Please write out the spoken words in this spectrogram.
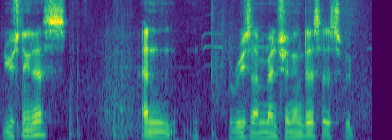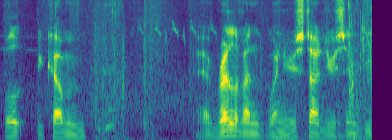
using this. And the reason I'm mentioning this is it will become uh, relevant when you start using the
